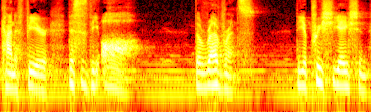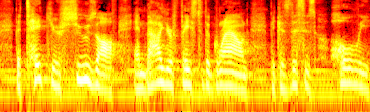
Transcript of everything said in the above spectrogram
kind of fear. This is the awe, the reverence, the appreciation, the take your shoes off and bow your face to the ground because this is holy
